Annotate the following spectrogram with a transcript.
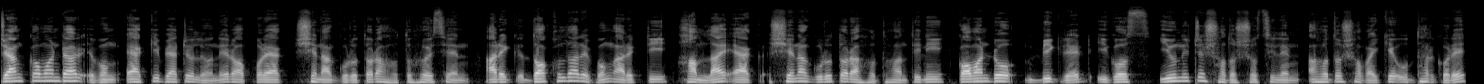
ট্যাঙ্ক কমান্ডার এবং একই ব্যাটালিয়নের অপর এক সেনা গুরুতর আহত হয়েছেন। আরেক দখলদার এবং আরেকটি হামলায় এক সেনা গুরুতর আহত হন তিনি। কমান্ডো ব্রিগেড ইগোস ইউনিটের সদস্য ছিলেন। আহত সবাইকে উদ্ধার করে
